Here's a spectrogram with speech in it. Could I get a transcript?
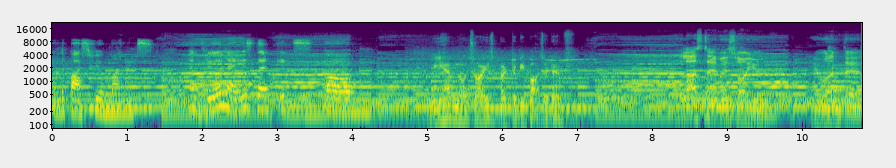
of the past few months. I've realized that it's. Um, we have no choice but to be positive. The last time I saw you, you weren't there.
